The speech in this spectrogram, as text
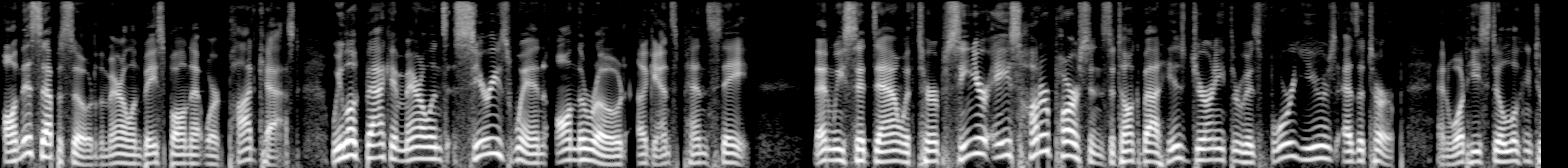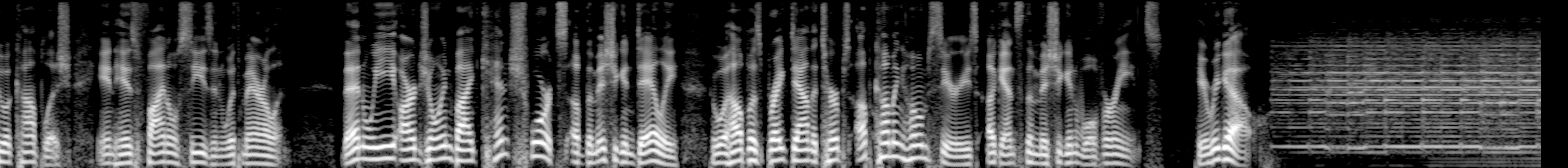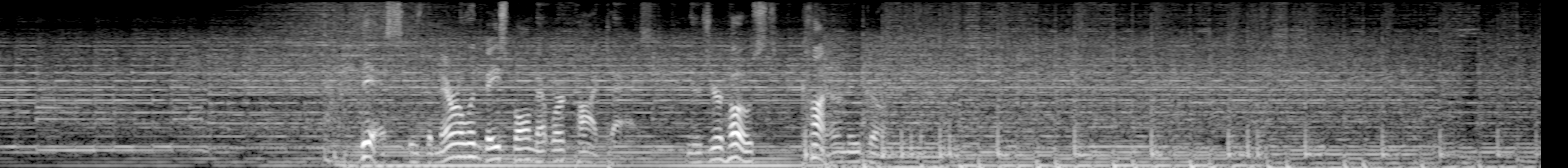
On this episode of the Maryland Baseball Network podcast, we look back at Maryland's series win on the road against Penn State. Then we sit down with Terp senior ace Hunter Parsons to talk about his journey through his four years as a Terp and what he's still looking to accomplish in his final season with Maryland. Then we are joined by Kent Schwartz of the Michigan Daily, who will help us break down the Terps' upcoming home series against the Michigan Wolverines. Here we go. This is the Maryland Baseball Network podcast. Here's your host, Connor Newcomb.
